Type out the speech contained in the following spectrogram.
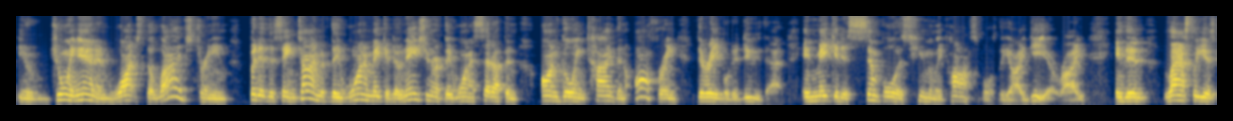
you know join in and watch the live stream but at the same time if they want to make a donation or if they want to set up an ongoing tithe and offering they're able to do that and make it as simple as humanly possible is the idea right? And then lastly is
